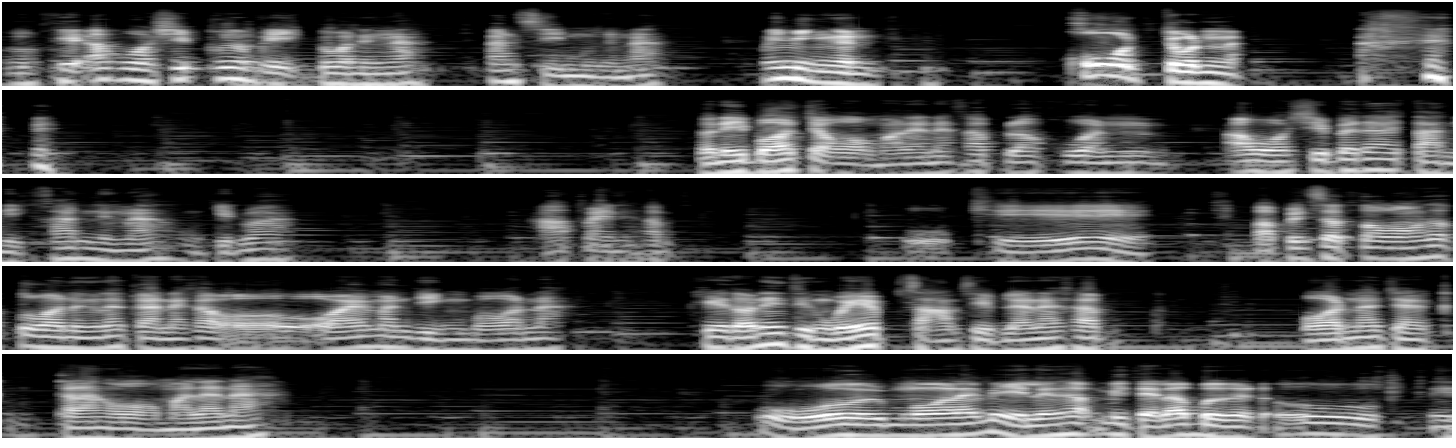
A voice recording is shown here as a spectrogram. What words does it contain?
โอเคอัพวอชิปเพิ่มไปอีกตัวหนึ่งนะขั้นสี่หมื่นนะ ไม่มีเงิน โคตรจนอะตอนนี้บอสจะออกมาแล้วนะครับ เราควรเอาวอชิปไปได้ตันอีกขั้นหนึ่งนะ ผมคิดว่าอัพไปนะครับ โอเคปรับเป็นสตองสักตัวหนึ่งแล้วกันนะครับเอาเอาไว้มันยิงบอสนะ โอเค ตอนนี้ถึงเวฟสามสิบแล้วนะครับ บอสน่าจะกำลังออกมาแล้วนะ โอ้มองอะไรไม่เห็นเลยครับ มีแต่ระเบิด โอ้นี่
